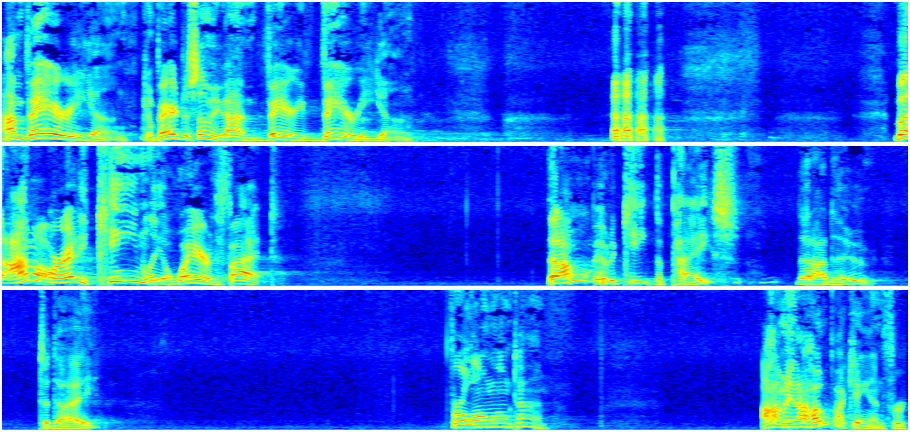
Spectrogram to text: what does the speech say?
I'm very young. Compared to some of you, I'm very, very young. but I'm already keenly aware of the fact that I won't be able to keep the pace that I do today for a long, long time. I mean, I hope I can for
